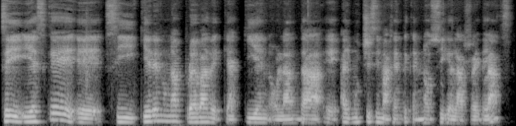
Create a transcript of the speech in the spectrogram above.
Sí, y es que eh, si quieren una prueba de que aquí en Holanda eh, hay muchísima gente que no sigue las reglas,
